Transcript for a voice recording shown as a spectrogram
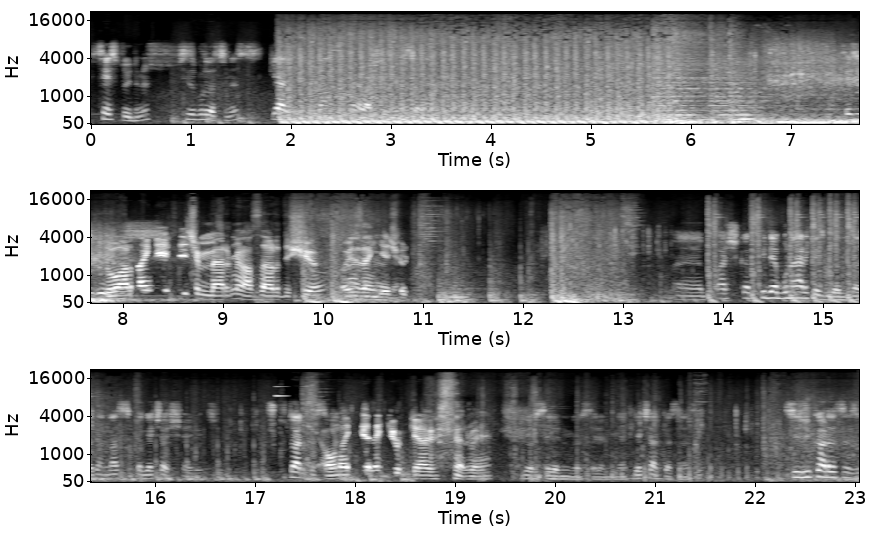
ses duydunuz. Siz buradasınız. Geldiniz. Buradan sıkmaya başladınız mesela. Sesi duydunuz. Duvardan geçtiği için mermi hasarı düşüyor. O yüzden geçiyorum. Ee, başka bir de bunu herkes biliyordu zaten. Lastikle geç aşağıya geç. Şu kutu arkası. Ona gerek yok ya göstermeye. Gösterelim gösterelim gel. Geç arkasına. Siz yukarıdasınız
